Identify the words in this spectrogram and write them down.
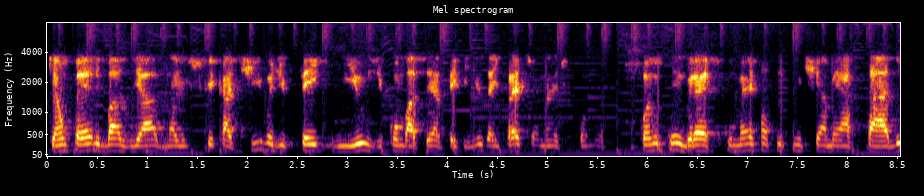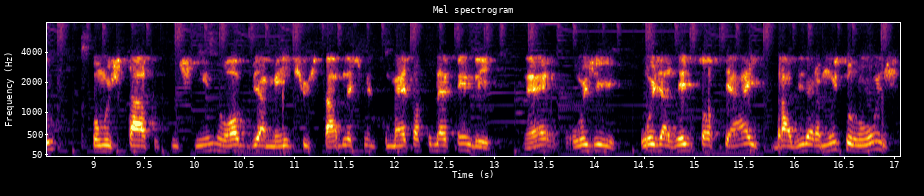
que é um PL baseado na justificativa de fake news, de combater a fake news. É impressionante como, quando o Congresso começa a se sentir ameaçado, como está se sentindo, obviamente o establishment começa a se defender. Né? Hoje, hoje as redes sociais, Brasília era muito longe,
